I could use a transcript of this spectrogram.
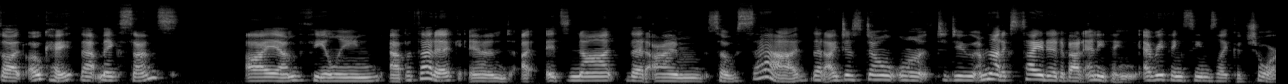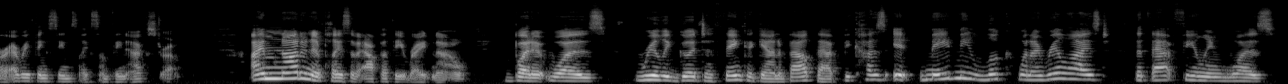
thought, okay, that makes sense. I am feeling apathetic, and it's not that I'm so sad that I just don't want to do, I'm not excited about anything. Everything seems like a chore, everything seems like something extra. I'm not in a place of apathy right now, but it was really good to think again about that because it made me look when I realized that that feeling was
